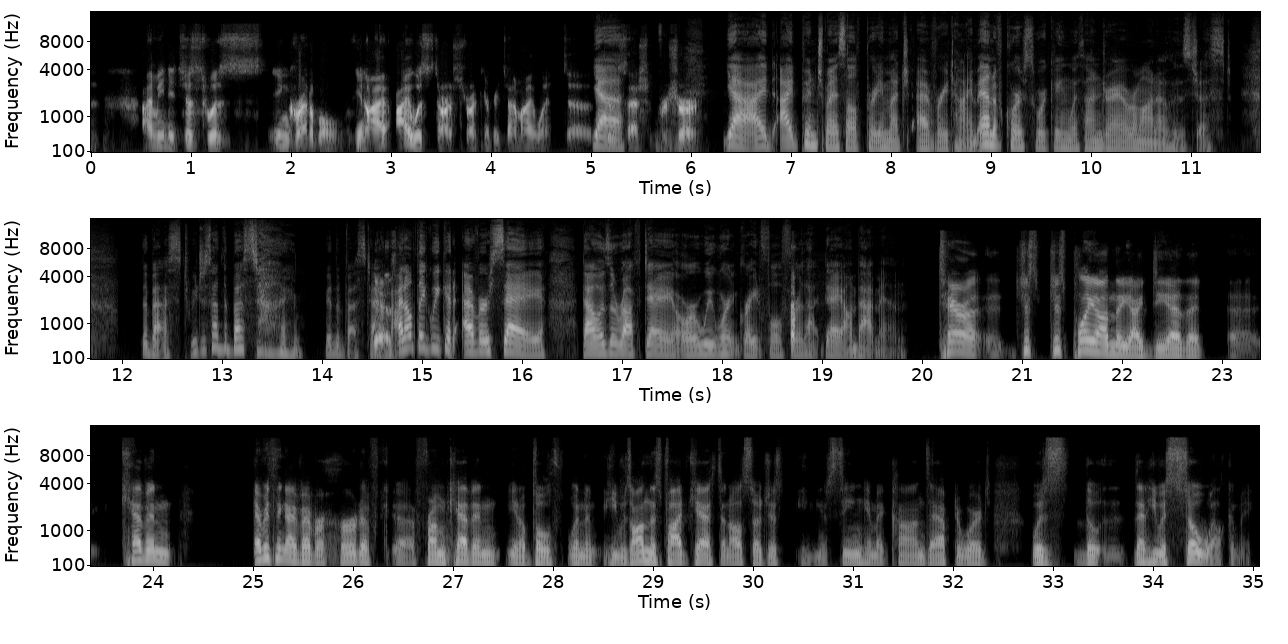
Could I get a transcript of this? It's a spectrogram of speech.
I mean, it just was incredible. You know, I, I was starstruck every time I went uh, to Yeah. a session for sure. Yeah, I'd I'd pinch myself pretty much every time. And of course, working with Andrea Romano, who's just the best. We just had the best time. We had the best time. Yes. I don't think we could ever say that was a rough day or we weren't grateful for that day on Batman. Tara, uh, just just play on the idea that uh, Kevin, everything I've ever heard of uh, from Kevin, you know, both when he was on this podcast and also just you know, seeing him at cons afterwards, was the that he was so welcoming.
